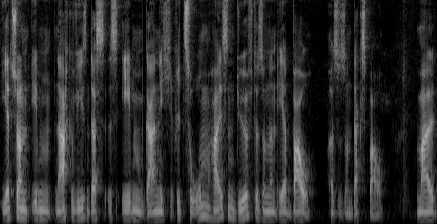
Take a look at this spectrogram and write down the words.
jetzt schon eben nachgewiesen, dass es eben gar nicht Rhizom heißen dürfte, sondern eher Bau, also so ein Dachsbau. Mal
